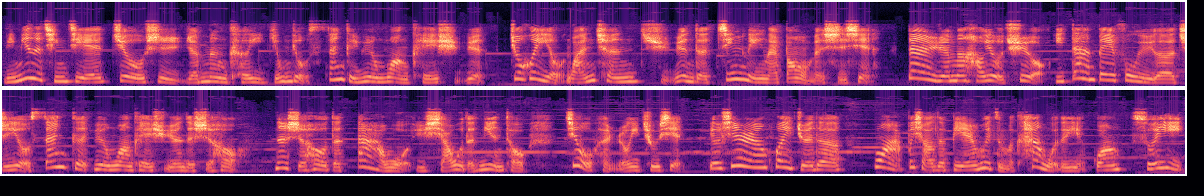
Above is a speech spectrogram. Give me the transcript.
里面的情节就是人们可以拥有三个愿望可以许愿，就会有完成许愿的精灵来帮我们实现。但人们好有趣哦，一旦被赋予了只有三个愿望可以许愿的时候，那时候的大我与小我的念头就很容易出现。有些人会觉得哇，不晓得别人会怎么看我的眼光，所以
